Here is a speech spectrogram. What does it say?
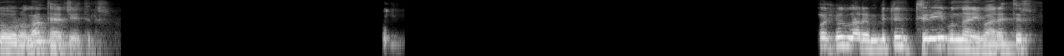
doğru olan tercih edilir. Koşulların bütün tree'i bundan ibarettir.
